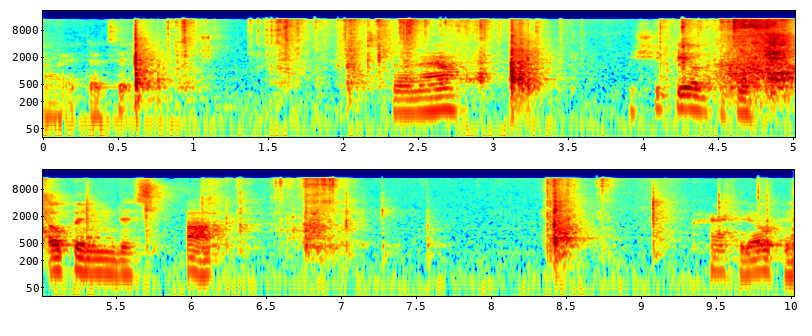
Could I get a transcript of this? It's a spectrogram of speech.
Alright, that's it. So now, you should be able to just open this up. Crack it open.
